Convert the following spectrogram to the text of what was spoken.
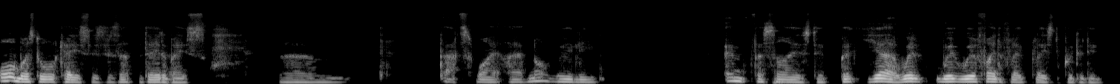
almost all cases is at the database. Um, that's why I have not really emphasized it. But yeah, we'll, we'll, we'll find a place to put it in.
